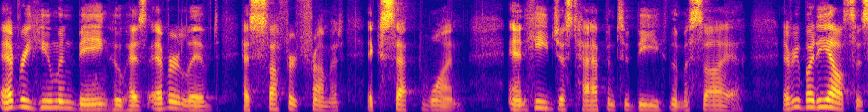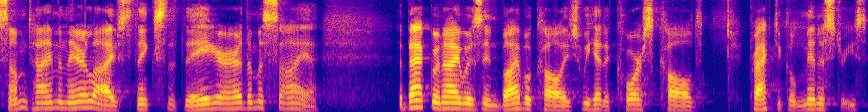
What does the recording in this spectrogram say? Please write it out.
every human being who has ever lived has suffered from it except one, and he just happened to be the Messiah. Everybody else at some time in their lives thinks that they are the Messiah. Back when I was in Bible college, we had a course called Practical Ministries,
